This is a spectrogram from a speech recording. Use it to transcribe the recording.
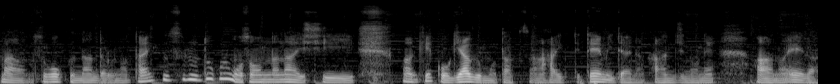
まあすごくなんだろうな、退屈するところもそんなないし、まあ結構ギャグもたくさん入ってて、みたいな感じのね、あの映画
